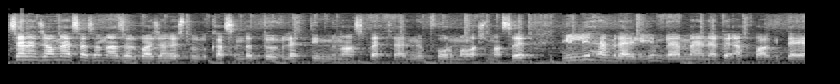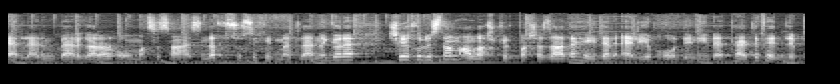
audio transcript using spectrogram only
Sərəncama əsasən Azərbaycan Respublikasında dövlət-din münasibətlərinin formalaşması, milli həmrəyliyin və mənəvi əxlaqi dəyərlərin bərqərar olması sahəsində xüsusi xidmətlərinə görə Şeyxülislam Allahşükür Paşazadə Heydər Əliyev ordeni ilə təltif edilib.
